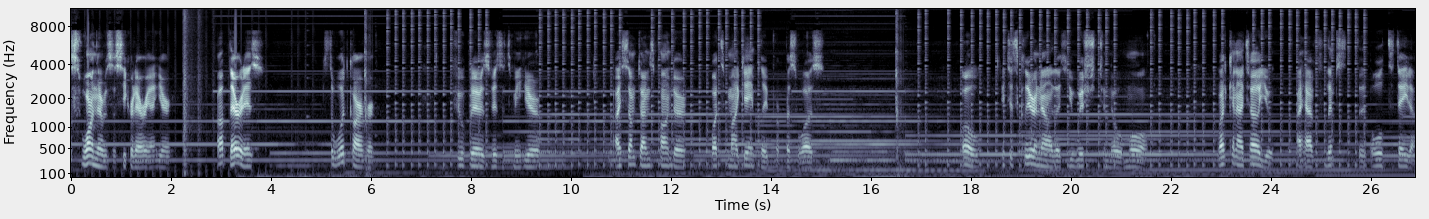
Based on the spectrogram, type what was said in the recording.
Have sworn there was a secret area here. Oh, there it is. It's the wood carver. Few players visit me here. I sometimes ponder what my gameplay purpose was. Oh, it is clear now that you wish to know more. What can I tell you? I have glimpsed the old data,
